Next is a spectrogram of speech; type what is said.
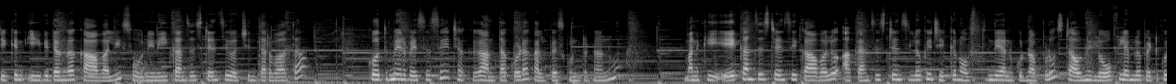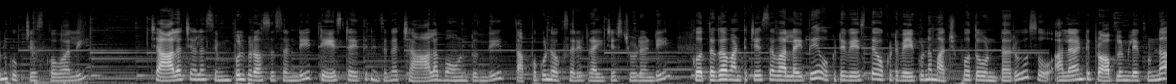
చికెన్ ఈ విధంగా కావాలి. సో నేను ఈ కన్సిస్టెన్సీ వచ్చిన తర్వాత కొత్తిమీర వేసేసి చక్కగా అంతా కూడా కలిపేసుకుంటున్నాను. మనకి ఏ కన్సిస్టెన్సీ కావాలో ఆ కన్సిస్టెన్సీలోకి చికెన్ వస్తుంది అనుకున్నప్పుడు స్టవ్ని లో ఫ్లేమ్లో పెట్టుకుని కుక్ చేసుకోవాలి. చాలా చాలా సింపుల్ ప్రాసెస్ అండి. టేస్ట్ అయితే నిజంగా చాలా బాగుంటుంది. తప్పకుండా ఒకసారి ట్రై చేసి చూడండి. కొత్తగా వంట చేసే వాళ్ళైతే ఒకటి వేస్తే ఒకటి వేయకుండా మర్చిపోతూ ఉంటారు. సో అలాంటి ప్రాబ్లం లేకుండా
